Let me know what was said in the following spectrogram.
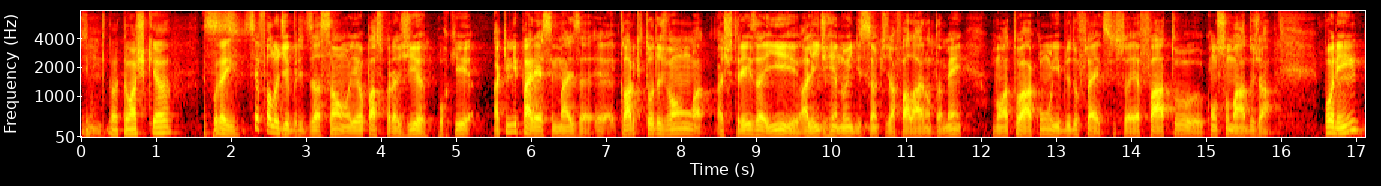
Então, então, acho que é, é por aí. Você falou de hibridização, e eu passo para a Gia, porque a que me parece mais. É, é, claro que todas vão, as três aí, além de Renault e Nissan, que já falaram também, vão atuar com o híbrido flex. Isso é fato consumado já. Porém,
